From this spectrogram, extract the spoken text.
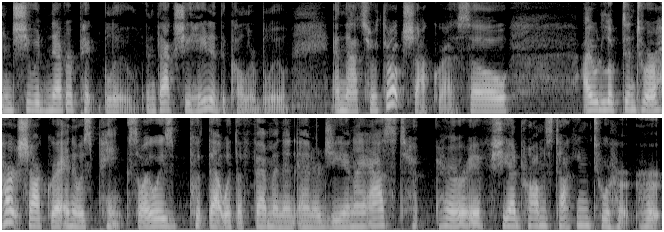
and she would never pick blue. In fact, she hated the color blue, and that's her throat chakra. So, I looked into her heart chakra and it was pink. So, I always put that with a feminine energy. And I asked her if she had problems talking to her, her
